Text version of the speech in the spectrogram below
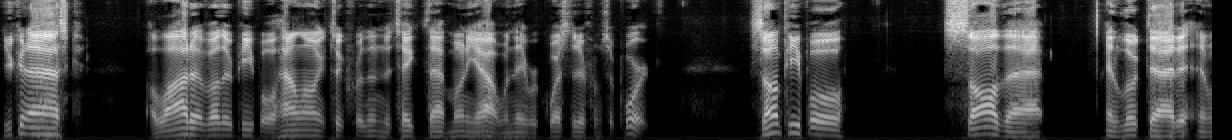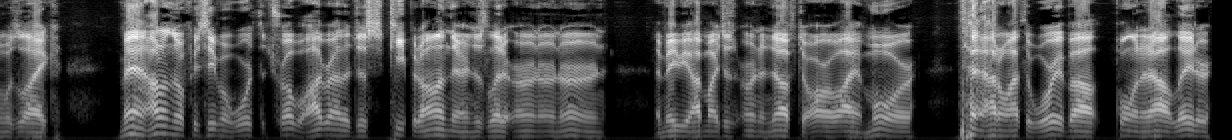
You can ask a lot of other people how long it took for them to take that money out when they requested it from support. Some people saw that and looked at it and was like, man, I don't know if it's even worth the trouble. I'd rather just keep it on there and just let it earn, earn, earn. And maybe I might just earn enough to ROI it more that I don't have to worry about pulling it out later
